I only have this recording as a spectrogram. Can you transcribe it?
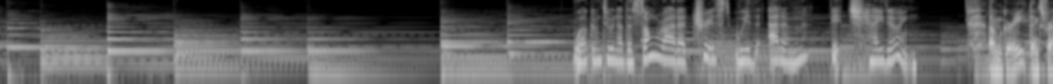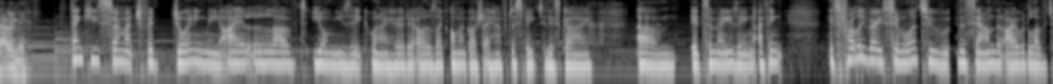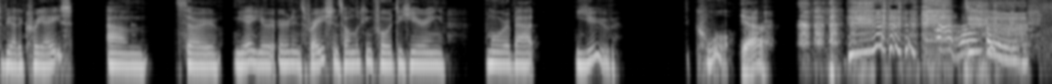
Welcome to another songwriter tryst with Adam Fitch. How you doing? I'm great. Thanks for having me. Thank you so much for joining me. I loved your music when I heard it. I was like, oh my gosh, I have to speak to this guy. Um, it's amazing. I think it's probably very similar to the sound that I would love to be able to create. Um, so, yeah, you're an inspiration. So I'm looking forward to hearing more about you. Cool. Yeah.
